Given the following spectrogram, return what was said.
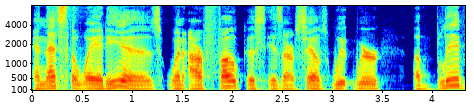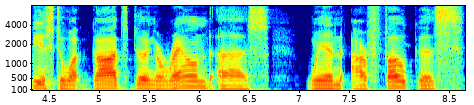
and that's the way it is when our focus is ourselves. We, are oblivious to what God's doing around us when our focus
